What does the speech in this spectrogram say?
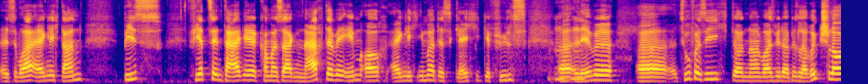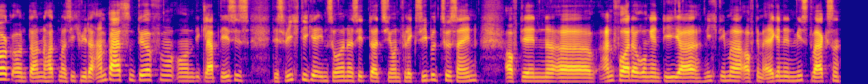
es war eigentlich dann bis 14 Tage, kann man sagen, nach der WM auch eigentlich immer das gleiche Gefühlslevel. Mhm. Äh, Zuversicht und dann war es wieder ein bisschen ein Rückschlag und dann hat man sich wieder anpassen dürfen und ich glaube, das ist das Wichtige in so einer Situation, flexibel zu sein, auf den äh, Anforderungen, die ja nicht immer auf dem eigenen Mist wachsen,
